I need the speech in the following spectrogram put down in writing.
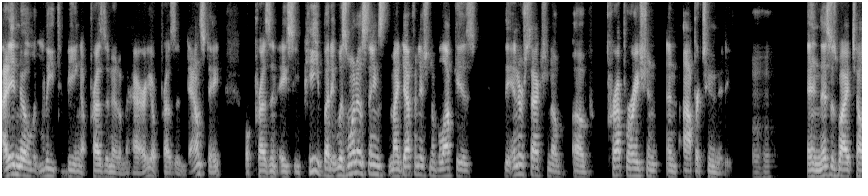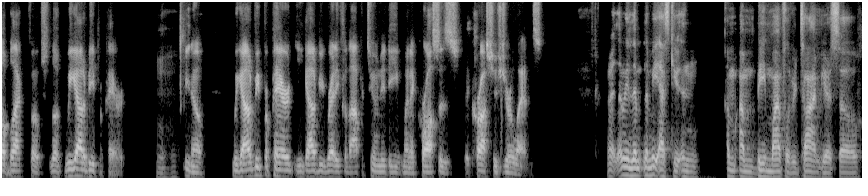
I didn't know it would lead to being a president of Meharry or president downstate or president ACP, but it was one of those things. My definition of luck is the intersection of, of preparation and opportunity. Mm-hmm. And this is why I tell black folks, look, we got to be prepared. Mm-hmm. You know, we got to be prepared. You got to be ready for the opportunity when it crosses it crosses your lens. Right. I mean, let, let me ask you, and I'm, I'm being mindful of your time here. So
